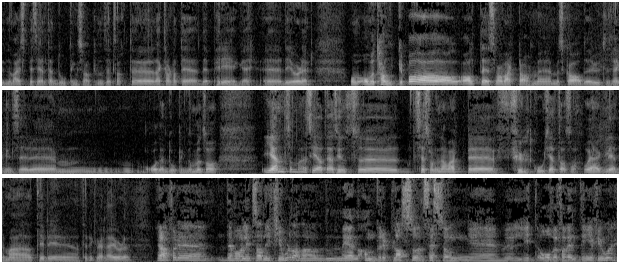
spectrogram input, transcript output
underveis, spesielt den dopingsaken. selvsagt. Eh, Det er klart at det, det preger. eh, Det gjør det. Og, og med tanke på alt det som har vært da, med, med skader, utestengelser eh, og den dopingdommen, så igjen så må jeg si at jeg syns eh, sesongen har vært eh, fullt godkjent. altså. Og jeg gleder meg til i, til i kveld. Jeg gjør det. Ja, for det, det var litt sånn i fjor, da, da med en andreplass og en sesong litt over forventning i fjor.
